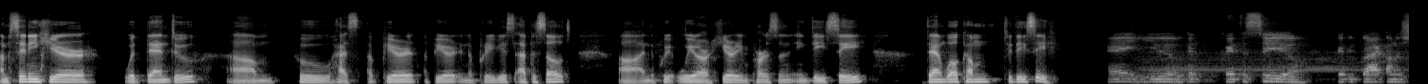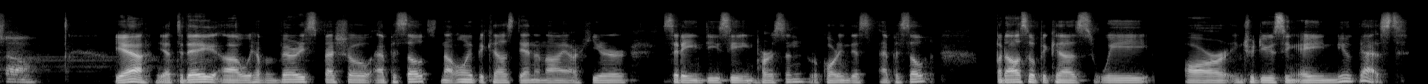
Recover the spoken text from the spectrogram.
I'm sitting here with Dan Du, um, who has appeared appeared in the previous episode, uh, and we, we are here in person in DC. Dan, welcome to DC. Hey, you. Good, great to see you. Great to be back on the show. Yeah, yeah. Today uh, we have a very special episode, not only because Dan and I are here sitting in DC in person recording this episode, but also because we are introducing a new guest,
